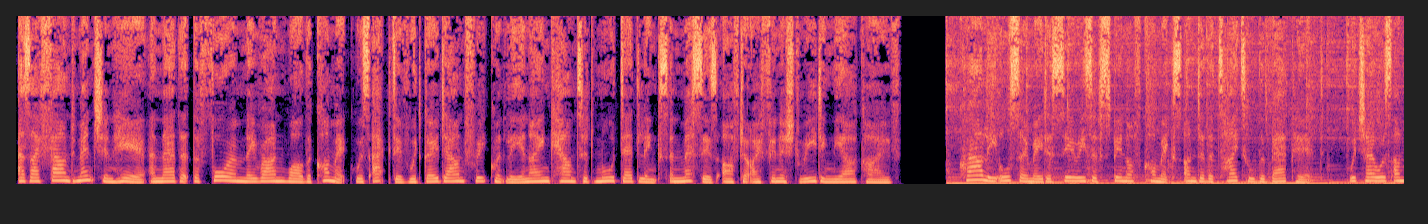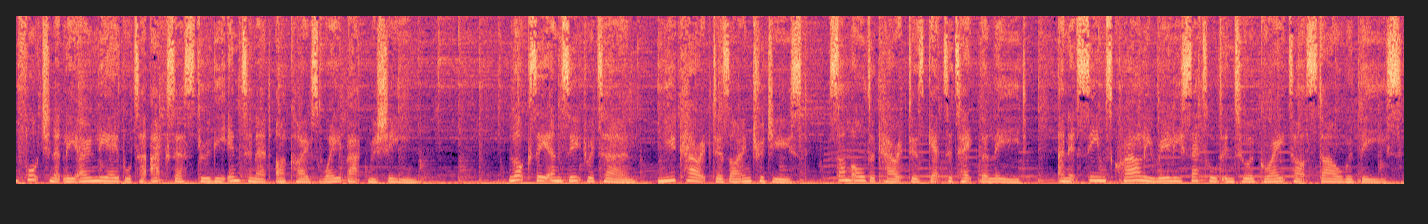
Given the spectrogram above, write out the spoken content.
as I found mention here and there that the forum they ran while the comic was active would go down frequently and I encountered more dead links and messes after I finished reading the archive. Crowley also made a series of spin-off comics under the title The Bear Pit, which I was unfortunately only able to access through the Internet Archive's Wayback Machine. Loxie and Zoot return, new characters are introduced, some older characters get to take the lead, and it seems Crowley really settled into a great art style with these.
